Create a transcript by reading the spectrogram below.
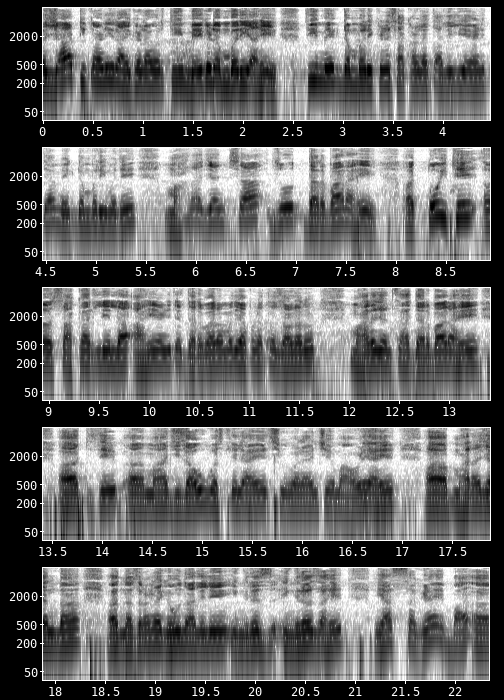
ज्या ठिकाणी रायगडावरती मेघडंबरी आहे ती मेघडंबरी इकडे साकारण्यात आलेली आहे. आणि त्या मेघडंबरीमध्ये महाराजांचा जो दरबार आहे तो इथे साकारलेला आहे आणि त्या दरबारामध्ये आपण आता जाणार आहोत. महाराजांचा हा दरबार आहे. तिथे मा जिजाऊ बसलेले आहेत शिवरायांचे मावळे आहेत. महाराजांना नजराणा घेऊन आलेले इंग्रज इंग्रज आहेत. ह्या सगळ्या बा अ,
